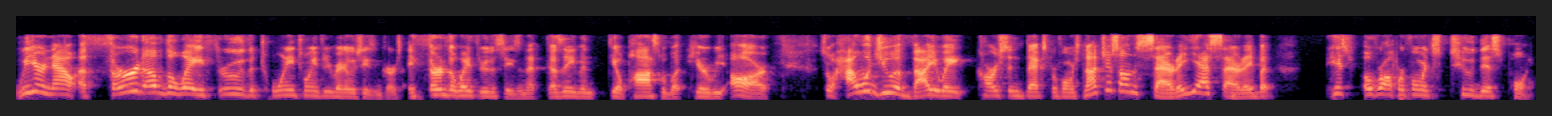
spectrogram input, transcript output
we are now a third of the way through the 2023 regular season curse, a third of the way through the season. That doesn't even feel possible, but here we are. So, how would you evaluate Carson Beck's performance, not just on Saturday, yes, Saturday, but his overall performance to this point?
